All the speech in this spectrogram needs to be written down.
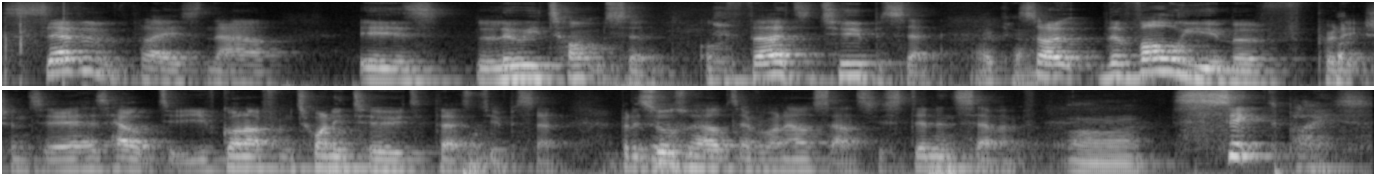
Seventh place now is Louis Thompson on thirty two percent. Okay. So the volume of predictions here has helped you. You've gone up from twenty two to thirty two percent. But it's Yeah. also helped everyone else out. So you're still in seventh. All right. Sixth place.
